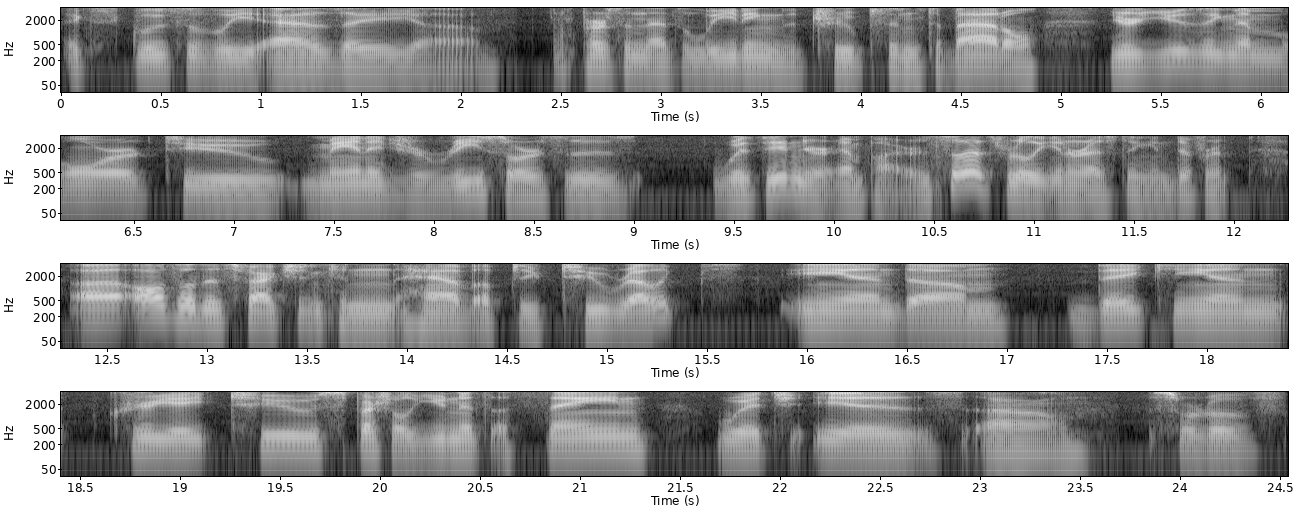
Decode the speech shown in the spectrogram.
exclusively as a, uh, a person that's leading the troops into battle you're using them more to manage your resources within your empire. And so that's really interesting and different. Uh, also this faction can have up to two relics and um, they can create two special units a Thane, which is um, sort of,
